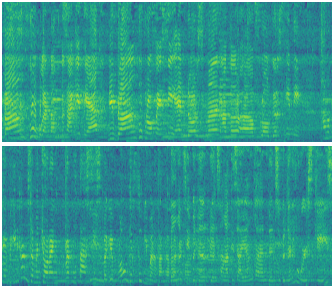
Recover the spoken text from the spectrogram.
bangku bukan bangku pesakit ya di bangku profesi endorsement atau uh, vloggers ini kalau kayak begini kan bisa mencoreng reputasi sebagai vloggers tuh gimana tanggapannya? banget sih bener. Dan sangat disayangkan. Dan sebenarnya worst case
